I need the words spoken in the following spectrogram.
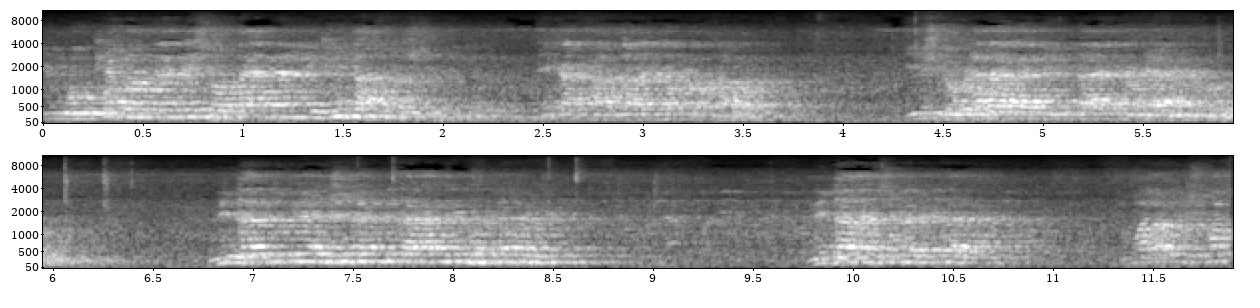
की मुख्यमंत्र्यांनी स्वतः यांना लिखित आश्वासन दिलं एका खासदाराच्या पत्रावर. की जेवढ्या जागा लिहित आहे तेवढ्या आम्ही करू. निदान तुम्ही ऐंशी टक्के जागा तरी भरल्या पाहिजे. निदान ऐंशी टक्के जागा. तुम्हाला विश्वास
